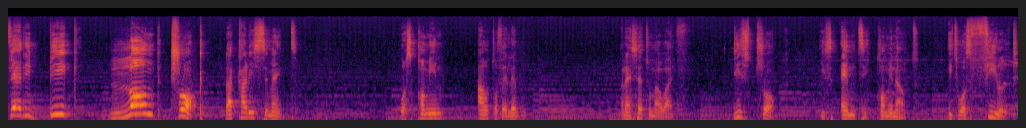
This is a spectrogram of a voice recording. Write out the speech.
very big, long truck that carries cement was coming out of a level. And I said to my wife, This truck is empty coming out. It was filled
